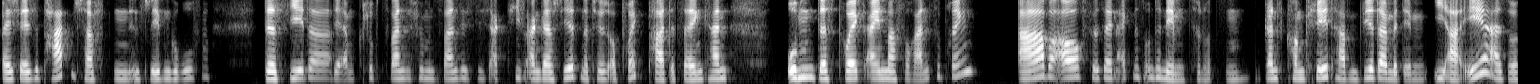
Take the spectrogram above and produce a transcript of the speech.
beispielsweise Patenschaften ins Leben gerufen, dass jeder, der im Club 2025 sich aktiv engagiert, natürlich auch Projektpate sein kann, um das Projekt einmal voranzubringen aber auch für sein eigenes Unternehmen zu nutzen. Ganz konkret haben wir da mit dem IAE, also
